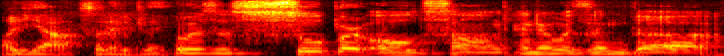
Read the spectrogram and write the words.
Oh, yeah, absolutely. It was a super old song, and it was in the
